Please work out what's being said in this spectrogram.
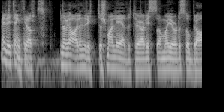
Men jeg tenker at når vi har en rytter som har ledertrøya liksom, og gjør det så bra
